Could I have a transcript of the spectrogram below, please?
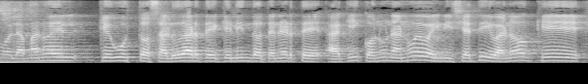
Hola Manuel, qué gusto saludarte, qué lindo tenerte aquí con una nueva iniciativa, ¿no? Qué,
